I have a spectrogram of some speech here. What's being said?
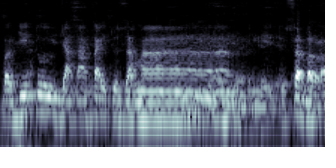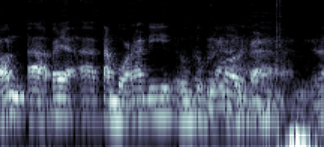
Begitu Jakarta itu zaman Iya, iya, iya, itu iya. sebelum eh, apa ya eh, Tambora diruntuhkan. Oh. Iya,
